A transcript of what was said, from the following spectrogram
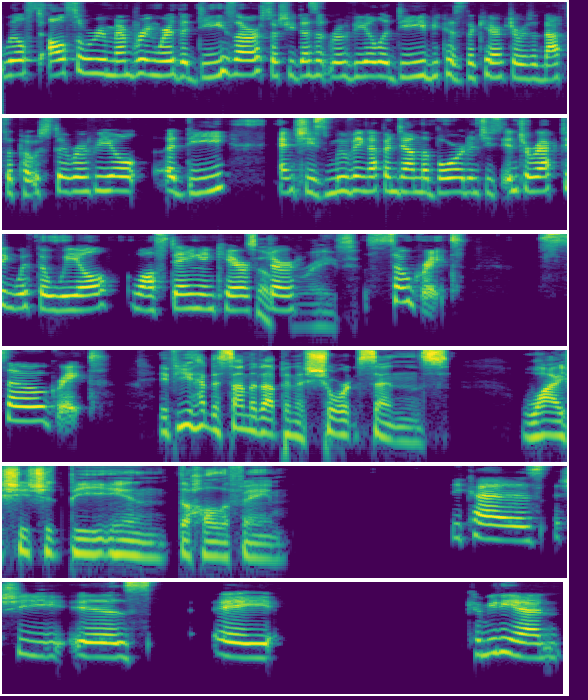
whilst also remembering where the D's are, so she doesn't reveal a D because the character is not supposed to reveal a D. And she's moving up and down the board and she's interacting with the wheel while staying in character. So great. So great. So great. If you had to sum it up in a short sentence, why she should be in the Hall of Fame. because she is a comedian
